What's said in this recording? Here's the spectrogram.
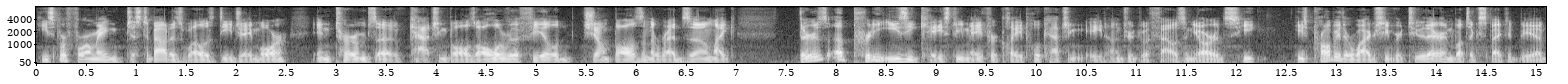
he's performing just about as well as DJ Moore in terms of catching balls all over the field, jump balls in the red zone, like there's a pretty easy case to be made for Claypool catching 800 to 1,000 yards. He he's probably their wide receiver two there, and what's expected to be a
